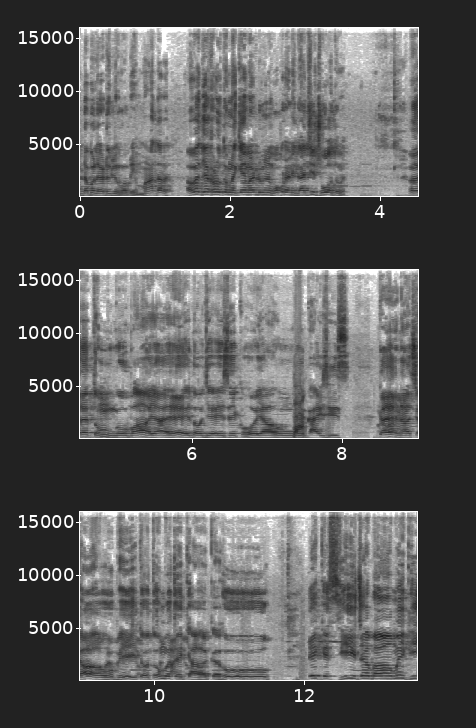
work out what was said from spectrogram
ડબલ એડમિયમ વાપરી માદર હવે દેખાડું તમને કેમ એડમિયમ વપરાયની ગાજી જુઓ તમે અરે તુમ ગો પાયા હે તો જૈસે ખોયા હું ગાઈજીસ कहना चाहूँ भी तो तुमसे क्या कहूँ एक सी जबा में भी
